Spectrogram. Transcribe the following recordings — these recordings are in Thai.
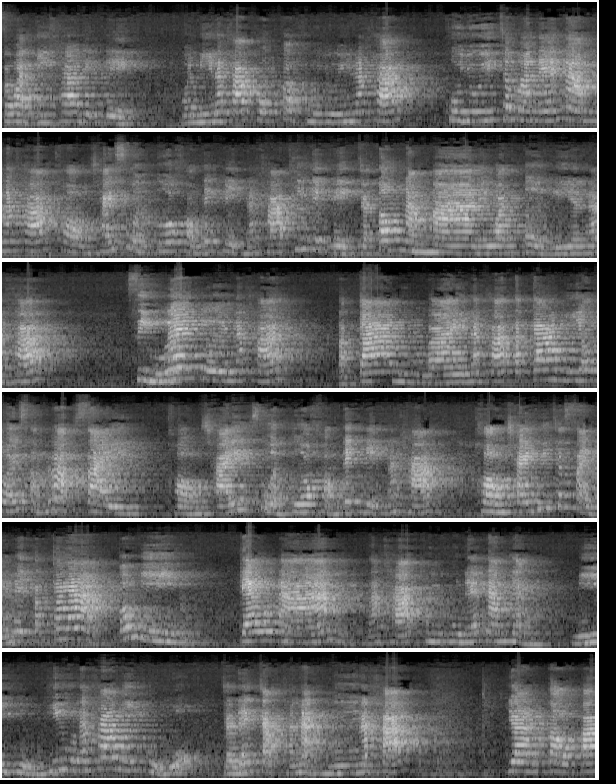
สวัสดีค่ะเด็กๆ วันนี้นะคะพบกับครูยุ้ยนะคะ ครูยุ้ยจะมาแนะนำนะคะของใช้ส่วนตัวของเด็กๆนะคะ ที่เด็กๆจะต้องนำมาในวันเปิดเรียนนะคะ สิ่งแรกเลยนะคะ ตะกร้าหนึ่งใบนะคะ ตะกร้านี้เอาไว้สำหรับใส่ของใช้ส่วนตัวของเด็กๆนะคะ ของใช้ที่จะใส่ไว้ในตะกร้า ก็มีแก้วน้ำนะคะคุณครูแนะนำอย่างมีหูหิ้วนะคะ มีหูจะได้จับถนัดมือนะคะ อย่างต่อไป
